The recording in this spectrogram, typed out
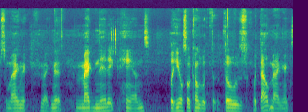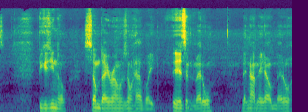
so magnet magnet magnetic hands. But he also comes with th those without magnets. Because you know some dioramas don't have like it isn't metal. They're not made out of metal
